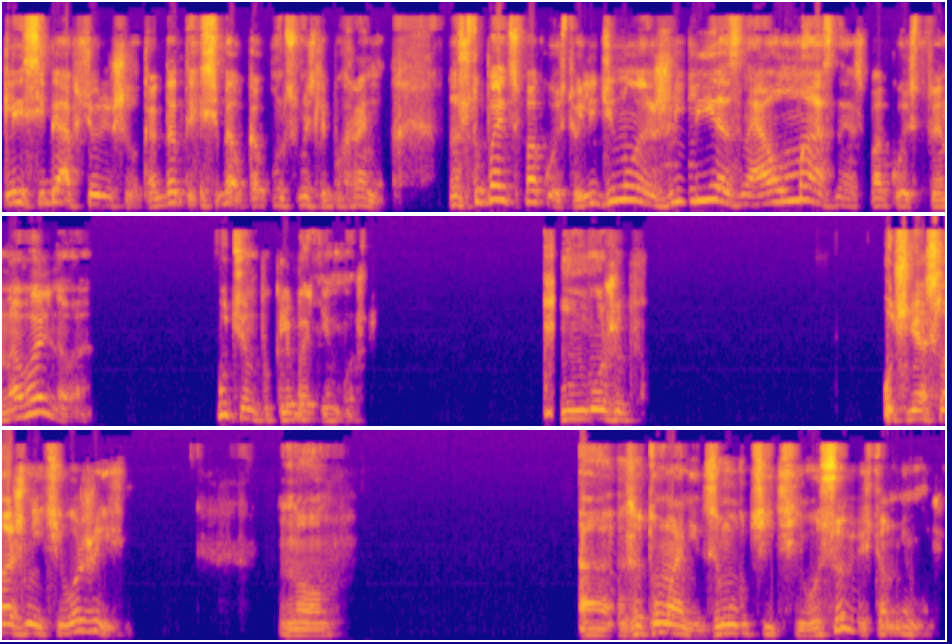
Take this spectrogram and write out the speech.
для себя все решил, когда ты себя в каком-то смысле похоронил, наступает спокойствие. Ледяное, железное, алмазное спокойствие Навального Путин поколебать не может. Он может очень осложнить его жизнь, но а затуманить, замутить его совесть он не может.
